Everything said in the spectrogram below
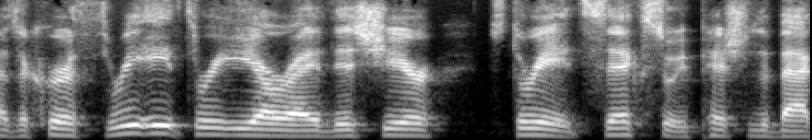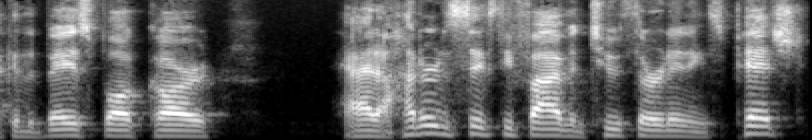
has a career 3.83 ERA this year. It's 3.86, so he pitched to the back of the baseball card. Had 165 and two third innings pitched,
